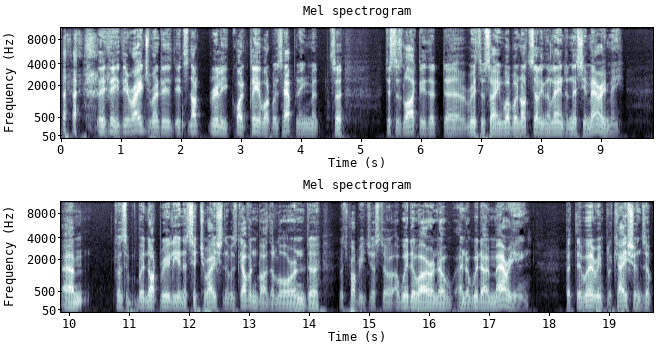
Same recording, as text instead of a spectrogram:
the, the, the, arrangement, it's not really quite clear what was happening, but it's uh, just as likely that uh, Ruth was saying, well, we're not selling the land unless you marry me. because um, we're not really in a situation that was governed by the law, and uh, it was probably just a, a widower and a, and a widow marrying. But there were implications of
